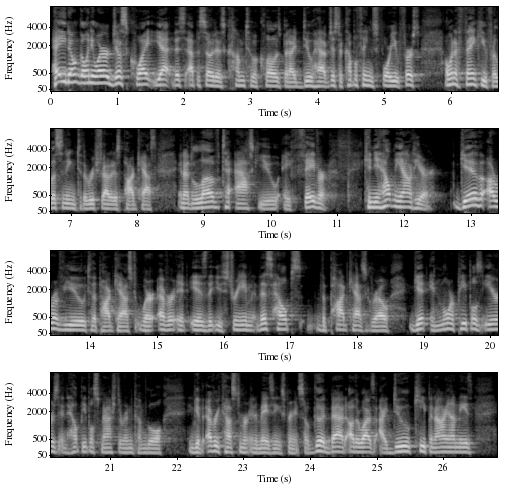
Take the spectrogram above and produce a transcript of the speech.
Hey, don't go anywhere just quite yet. This episode has come to a close, but I do have just a couple things for you. First, I want to thank you for listening to the Roof Strategist podcast, and I'd love to ask you a favor. Can you help me out here? Give a review to the podcast wherever it is that you stream. This helps the podcast grow, get in more people's ears, and help people smash their income goal and give every customer an amazing experience. So, good, bad, otherwise, I do keep an eye on these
